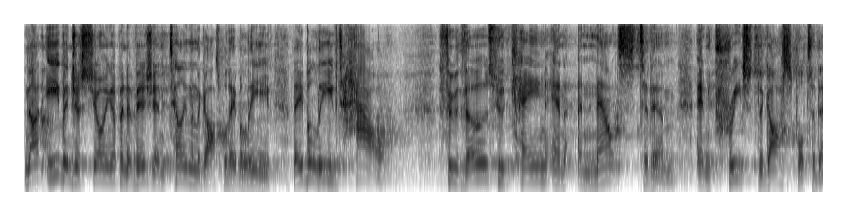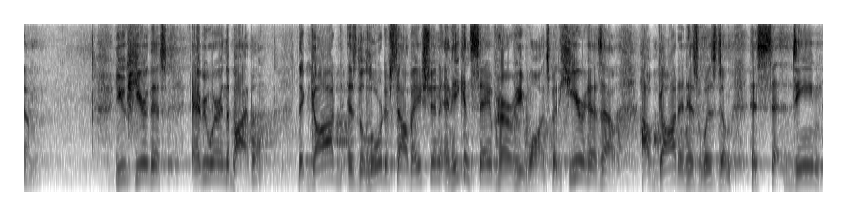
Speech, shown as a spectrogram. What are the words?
Not even just showing up in a vision, telling them the gospel they believe. They believed how? Through those who came and announced to them and preached the gospel to them. You hear this everywhere in the Bible that God is the Lord of salvation and He can save whoever He wants. But here is how, how God in His wisdom has set, deem,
